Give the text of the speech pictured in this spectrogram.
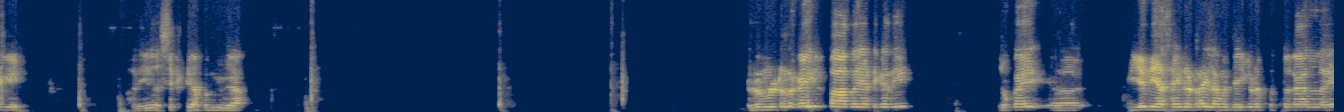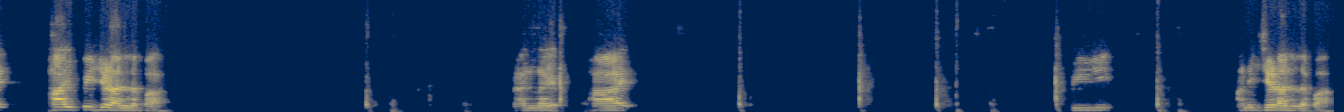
ठीक आहे? आणि सिक्स्टी आपण घेऊया. डिनोमिनेटर काय येईल पहा आता या ठिकाणी जो काय एन या साईडला राहिला म्हणजे इकडे फक्त काय आलेलं आहे? फाय पी जेड आलेलं पहा. काय आलेलं आहे? फाय पी आणि झेड आलेलं पहा.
